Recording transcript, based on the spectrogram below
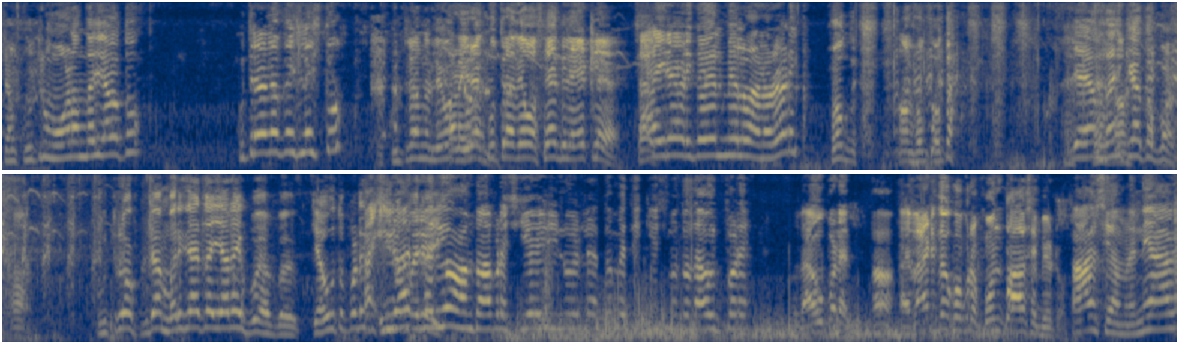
ચમ કૂતરું મોણમ નહીં આવતું કૂતરાનો કેસ લઈશ તું? કૂતરાનો લેવો પણ હીરે કૂતરા દેવો છે જ એટલે. સાઈ રેડી તો એલ મેલવાનો રેડી? હોગ આમ હોગ તો એટલે એમ નહીં કહેતો પણ. હા. કૂતરો કુડા મરી જાય તો યાર કેવું તો પડે હા, કે ઈ વાત મરી આમ તો આપણે સીઆઈડી નો એટલે ગમે તે કેસમાં તો આવવું જ પડે. આવવું પડે હા. વાડી તો કોકરો ફોન તો આવશે બેટો આવશે હમણાં ને આવે?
